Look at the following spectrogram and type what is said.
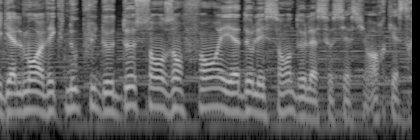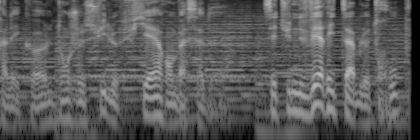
Également avec nous plus de 200 enfants et adolescents de l'association Orchestre à l'école dont je suis le fier ambassadeur. C'est une véritable troupe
